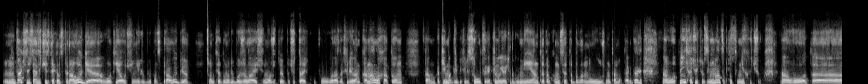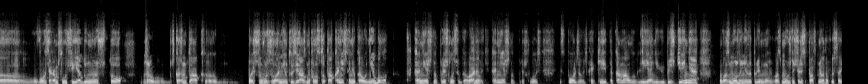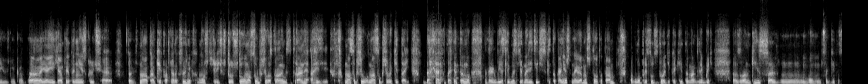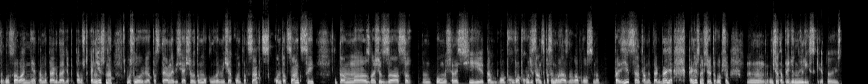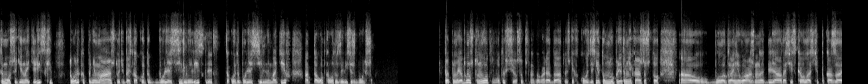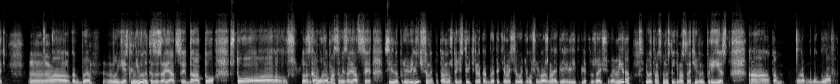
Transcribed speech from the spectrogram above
Ну, так начинается чистая конспирология. Вот, я очень не люблю конспирологию. Вот я думаю, любой желающий может ее почитать в разных телеграм-каналах о том, там, какие могли быть ресурсы, какие могли быть аргументы, там, кому все это было нужно там, и так далее. Вот. Я не хочу этим заниматься, просто не хочу. Вот. Э, во всяком случае, я думаю, что, э, скажем так, большого желания, энтузиазма просто так, конечно, ни у кого не было. Конечно, пришлось уговаривать, конечно, пришлось использовать какие-то каналы влияния и убеждения, Возможно, не напрямую, возможно, через партнеров и союзников. Да? Я, я это не исключаю. То есть, ну, о каких партнерах и союзниках можете речь? Что, что у нас общего с странами Центральной Азии? У нас общего, у нас общего Китай. Да? Поэтому, как бы, если мыслить аналитически, то, конечно, наверное, что-то там могло присутствовать, и какие-то могли быть э, звонки, с, какие-то согласования там, и так далее. Потому что, конечно, в условиях постоянно висящего домоклого меча контрсанкций, контрсанкций там, э, значит, за помощь России там, в обходе санкций по самым разным вопросам позициям там, и так далее, конечно, все это, в общем, несет определенные риски. То есть ты можешь идти на эти риски, только понимая, что у тебя есть какой-то более сильный риск, какой-то более сильный мотив от того, от кого ты зависишь больше. Поэтому я думаю, что ну вот, вот и все, собственно говоря, да, то есть никакого здесь нет. Но при этом мне кажется, что э, было крайне важно для российской власти показать, э, как бы, ну если не выход из изоляции, да, то что э, разговоры о массовой изоляции сильно преувеличены, потому что действительно как бы эта тема сегодня очень важна для элиты, для окружающего мира, и в этом смысле демонстративный приезд э, там глав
